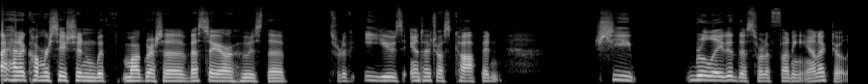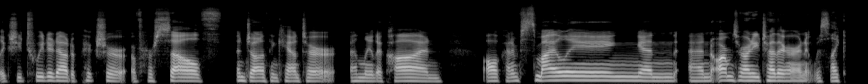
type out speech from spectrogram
I had a conversation with Margrethe Vestager, who is the sort of EU's antitrust cop, and she related this sort of funny anecdote. Like she tweeted out a picture of herself and Jonathan Kanter and Lina Khan all kind of smiling and and arms around each other and it was like,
